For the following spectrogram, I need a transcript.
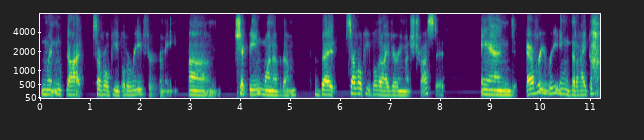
went and got several people to read for me, um, Chic being one of them, but several people that I very much trusted. And every reading that I got,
